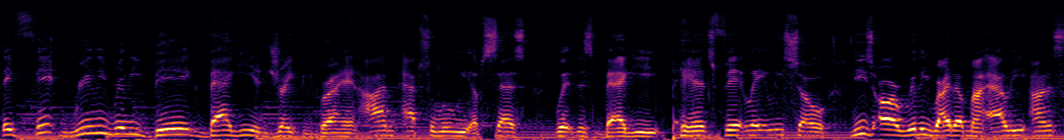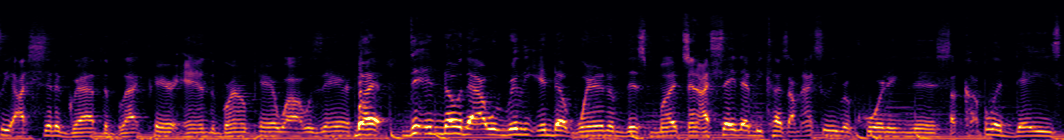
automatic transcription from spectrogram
they fit really really big baggy and drapey bro and i'm absolutely obsessed with this baggy pants fit lately. So these are really right up my alley. Honestly i should have grabbed the black pair and the brown pair while i was there but didn't know that i would really end up wearing them this much. And i say that because i'm actually recording this a couple of days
